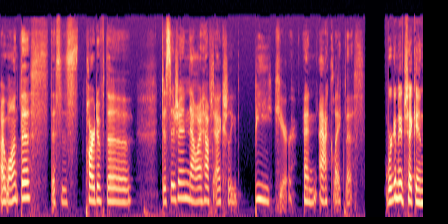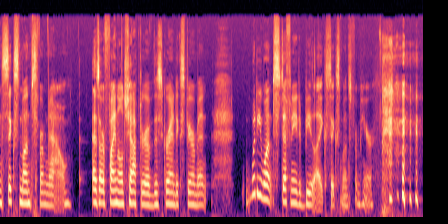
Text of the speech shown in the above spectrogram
I want this. This is part of the decision. Now I have to actually be here and act like this. We're going to check in six months from now as our final chapter of this grand experiment. What do you want Stephanie to be like six months from here?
